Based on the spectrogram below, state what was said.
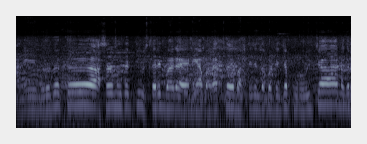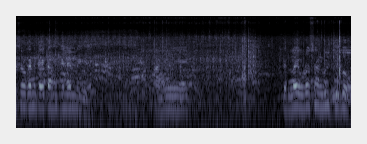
आणि विरोधक असं म्हणतात की विस्तारित भाग आहे आणि या भागात भारतीय जनता पार्टीच्या पूर्वीच्या नगरसेवकांनी काही काम केलेलं नाही आहे आणि त्यांना एवढं सांगू इच्छितो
